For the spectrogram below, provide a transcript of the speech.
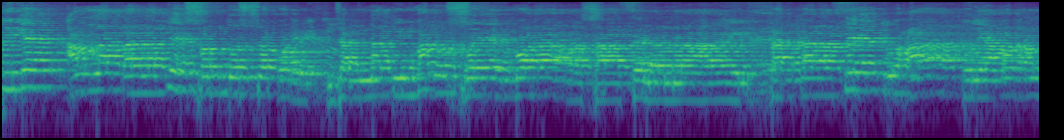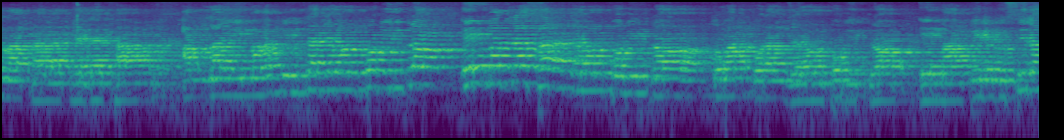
দিকে আল্লাহ তাআলাকে সন্তুষ্ট করে। জান্নাতি মানুষ হয়ে মরা আশা আছে না নাই? কার কার আছে? একটু হাত তুলে আমার আল্লাহ তাআলাকে দেখা আল্লাহ এই মাহফিলটা যেমন পবিত্র, এই মাদ্রাসা যেমন পবিত্র, তোমার কোরআন যেমন পবিত্র, এই মাহফিলের উসিলা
